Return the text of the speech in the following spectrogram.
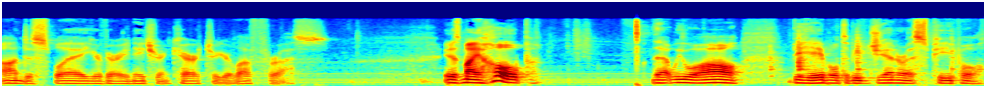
on display your very nature and character, your love for us. It is my hope that we will all be able to be generous people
